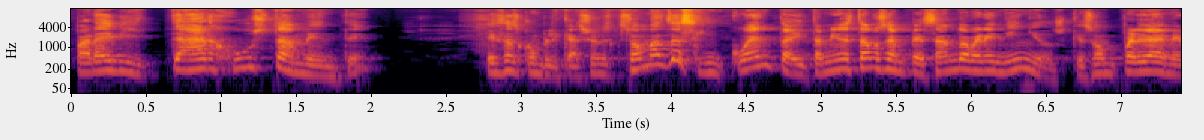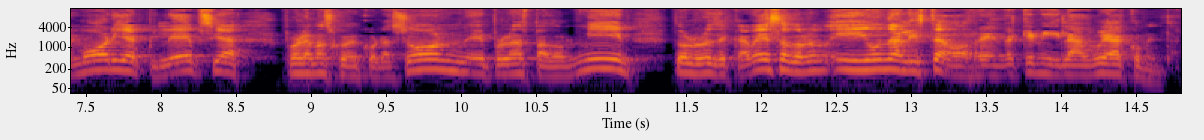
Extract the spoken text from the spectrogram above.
para evitar justamente esas complicaciones, que son más de 50 y también estamos empezando a ver en niños, que son pérdida de memoria, epilepsia, problemas con el corazón, eh, problemas para dormir, dolores de cabeza, y una lista horrenda que ni las voy a comentar.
